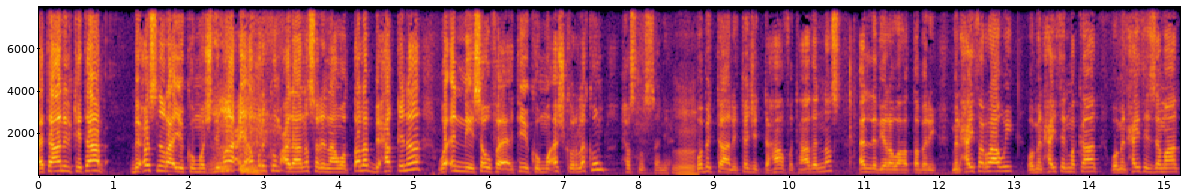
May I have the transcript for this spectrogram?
أتاني الكتاب؟ بحسن رأيكم واجتماع أمركم على نصرنا والطلب بحقنا وإني سوف أتيكم وأشكر لكم حسن الصنيع. وبالتالي تجد تهافت هذا النص الذي رواه الطبري من حيث الراوي ومن حيث المكان ومن حيث الزمان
